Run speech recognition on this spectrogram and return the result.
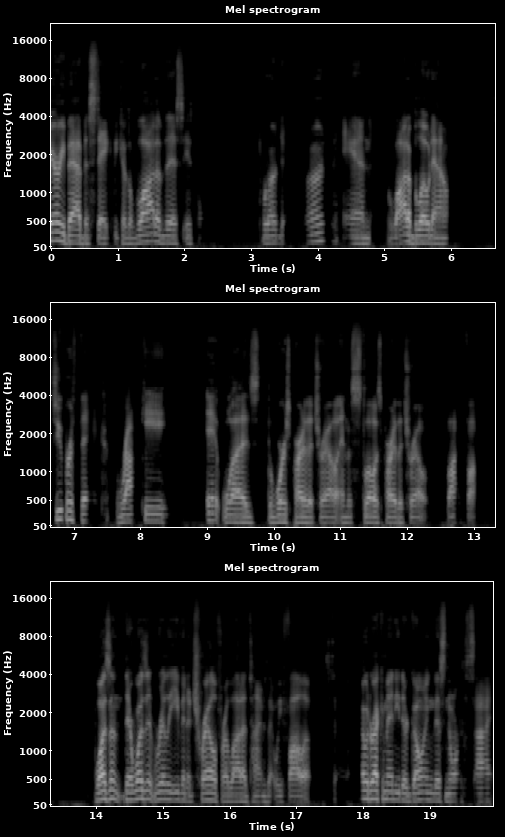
very bad mistake because a lot of this is burned, burned and a lot of blowdown, super thick, rocky. It was the worst part of the trail and the slowest part of the trail by far wasn't there wasn't really even a trail for a lot of times that we follow. So I would recommend either going this north side.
